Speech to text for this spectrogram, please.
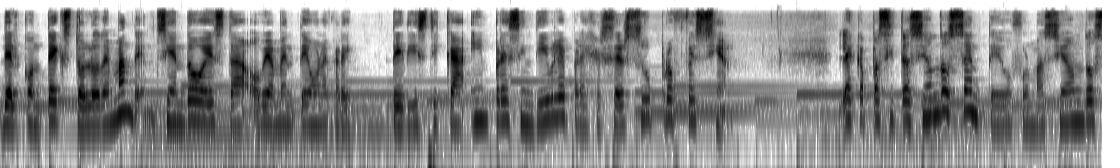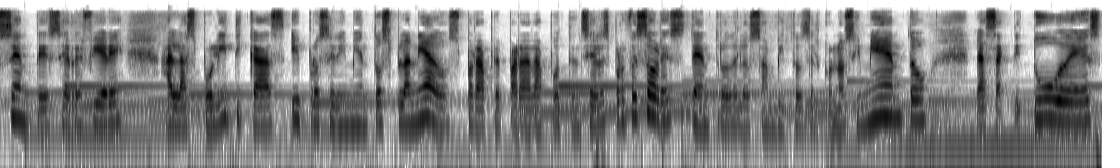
del contexto lo demanden, siendo esta obviamente una característica imprescindible para ejercer su profesión. La capacitación docente o formación docente se refiere a las políticas y procedimientos planeados para preparar a potenciales profesores dentro de los ámbitos del conocimiento, las actitudes,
